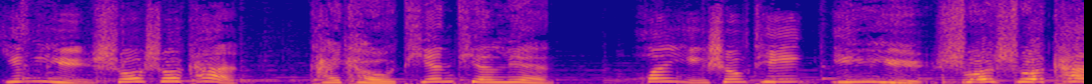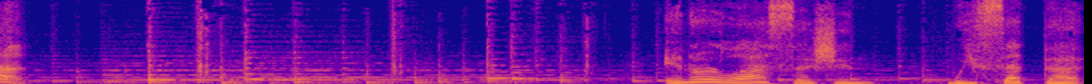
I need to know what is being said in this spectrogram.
英语说说看，开口天天练。欢迎收听英语说说看。 In our last session, we said that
